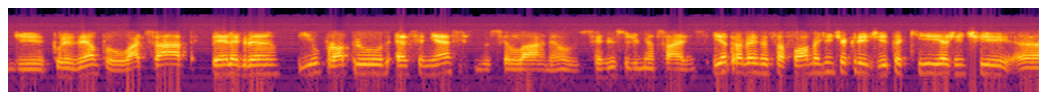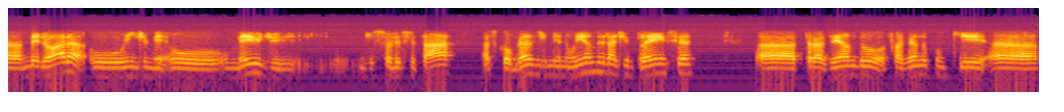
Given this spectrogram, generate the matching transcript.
de, por exemplo, WhatsApp, Telegram e o próprio SMS do celular, né, o serviço de mensagens. E através dessa forma a gente acredita que a gente uh, melhora o, o, o meio de, de solicitar as cobranças, diminuindo a inadimplência, uh, trazendo, fazendo com que uh,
